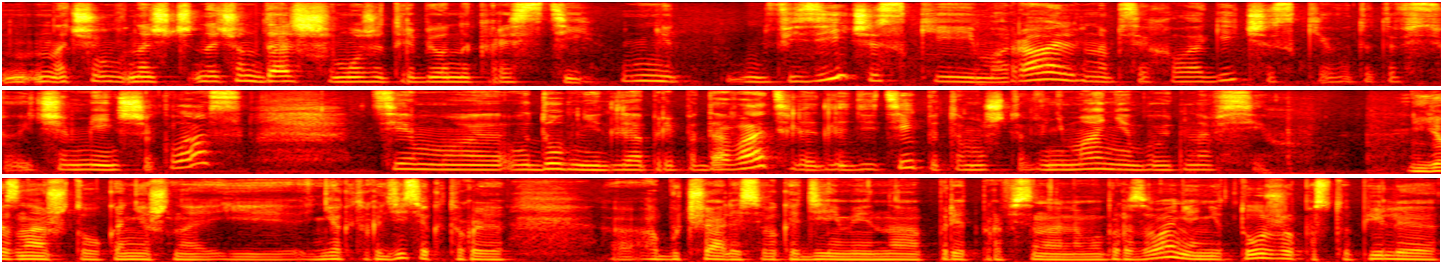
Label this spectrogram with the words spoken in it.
на, чем, на, на чем дальше может ребенок расти. Не, физически, и морально, психологически, вот это все. И чем меньше класс, тем э, удобнее для преподавателя, для детей, потому что внимание будет на всех. Я знаю, что, конечно, и некоторые дети, которые э, обучались в академии на предпрофессиональном образовании, они тоже поступили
